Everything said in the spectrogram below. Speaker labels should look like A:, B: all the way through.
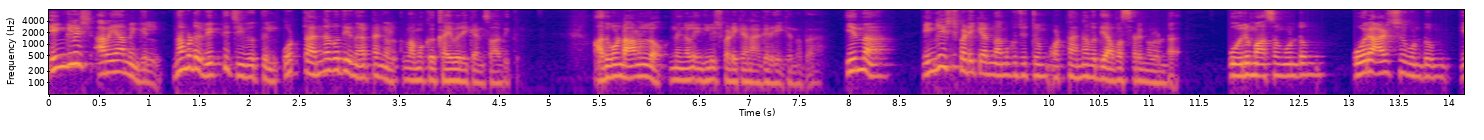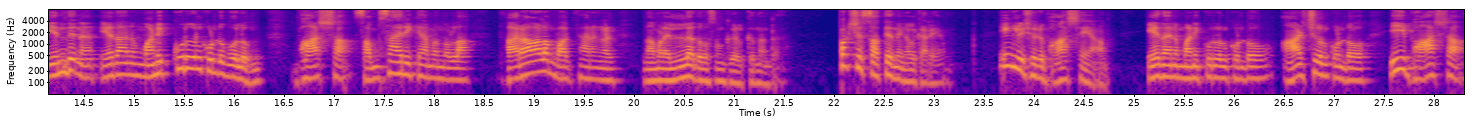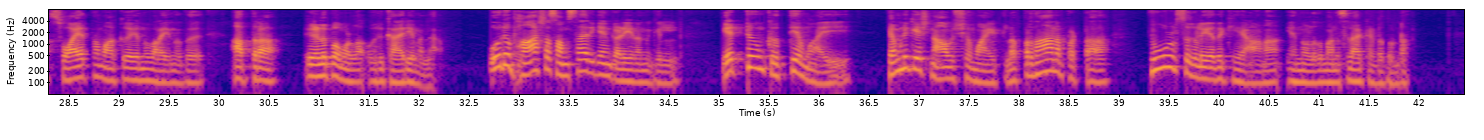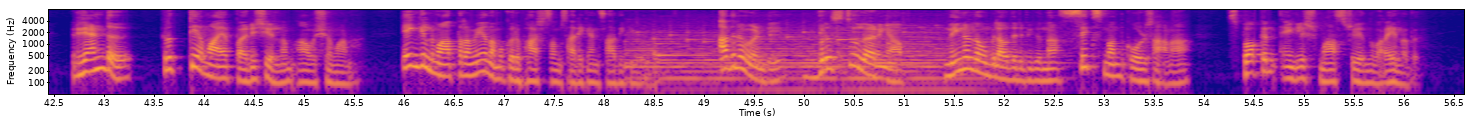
A: English അറിയാമെങ്കിൽ നമ്മുടെ വ്യക്തി ജീവിതത്തിൽ ഒട്ടനവധി നേട്ടങ്ങൾ നമുക്ക് കൈവരിക്കാൻ സാധിക്കും. അതുകൊണ്ടാണല്ലോ നിങ്ങൾ ഇംഗ്ലീഷ് പഠിക്കാൻ ആഗ്രഹിക്കുന്നത്. ഇന്ന് ഇംഗ്ലീഷ് പഠിക്കാൻ നമുക്ക് ചുറ്റും ഒട്ടനവധി അവസരങ്ങളുണ്ട്. ഒരു മാസം കൊണ്ടും ഒരാഴ്ച കൊണ്ടും എന്തിന് ഏതാനും മണിക്കൂറുകൾ കൊണ്ട് പോലും ഭാഷ സംസാരിക്കാമെന്നുള്ള ധാരാളം വാഗ്ദാനങ്ങൾ നമ്മൾ എല്ലാ ദിവസവും കേൾക്കുന്നുണ്ട്. പക്ഷെ സത്യം നിങ്ങൾക്കറിയാം ഇംഗ്ലീഷ് ഒരു ഭാഷയാണ്. ഏതാനും മണിക്കൂറുകൾ കൊണ്ടോ ആഴ്ചകൾ കൊണ്ടോ ഈ ഭാഷ സ്വായത്തമാക്കുക എന്ന് പറയുന്നത് അത്ര എളുപ്പമുള്ള ഒരു കാര്യമല്ല. ഒരു ഭാഷ സംസാരിക്കാൻ കഴിയണമെങ്കിൽ ഏറ്റവും കൃത്യമായി കമ്മ്യൂണിക്കേഷൻ ആവശ്യമായിട്ടുള്ള പ്രധാനപ്പെട്ട ടൂൾസുകൾ ഏതൊക്കെയാണ് എന്നുള്ളത് മനസ്സിലാക്കേണ്ടതുണ്ട്. രണ്ട് കൃത്യമായ പരിശീലനം ആവശ്യമാണ്. എങ്കിൽ മാത്രമേ നമുക്കൊരു ഭാഷ സംസാരിക്കാൻ സാധിക്കുകയുള്ളൂ. അതിനുവേണ്ടി ബ്രിസ്റ്റു ലേണിംഗ് ആപ്പ് നിങ്ങളുടെ മുമ്പിൽ അവതരിപ്പിക്കുന്ന സിക്സ് മന്ത് കോഴ്സാണ് സ്പോക്കൺ ഇംഗ്ലീഷ് മാസ്റ്ററി എന്ന് പറയുന്നത്.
